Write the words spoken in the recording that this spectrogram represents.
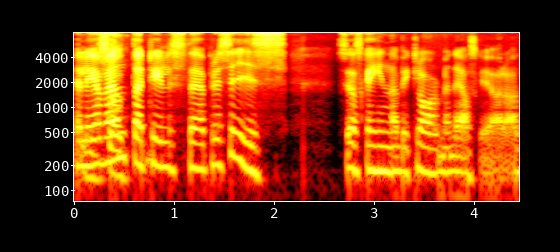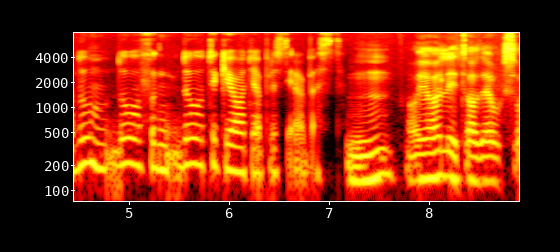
Eller jag Så väntar tills det precis så jag ska hinna bli klar med det jag ska göra. Då, då, då tycker jag att jag presterar bäst. Mm, och jag har lite av det också.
